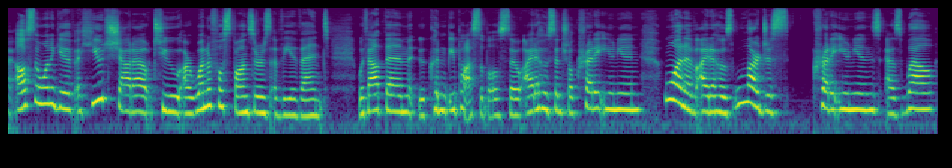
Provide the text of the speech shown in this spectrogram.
I also want to give a huge shout out to our wonderful sponsors of the event. Without them, it couldn't be possible. So Idaho Central Credit Union, one of Idaho's largest credit unions as well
